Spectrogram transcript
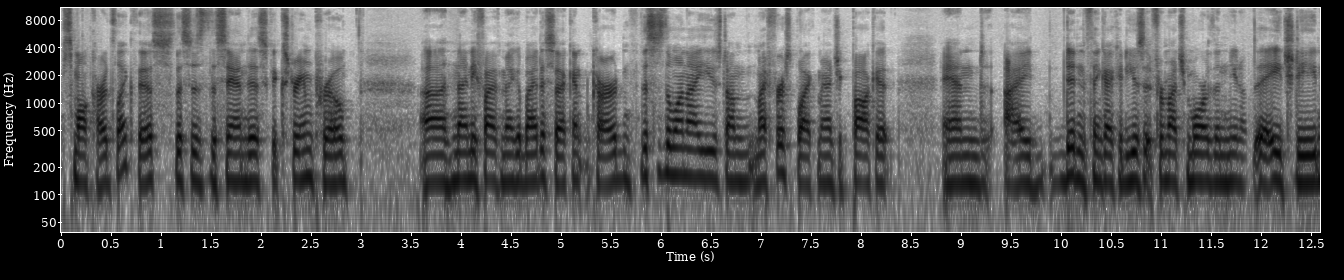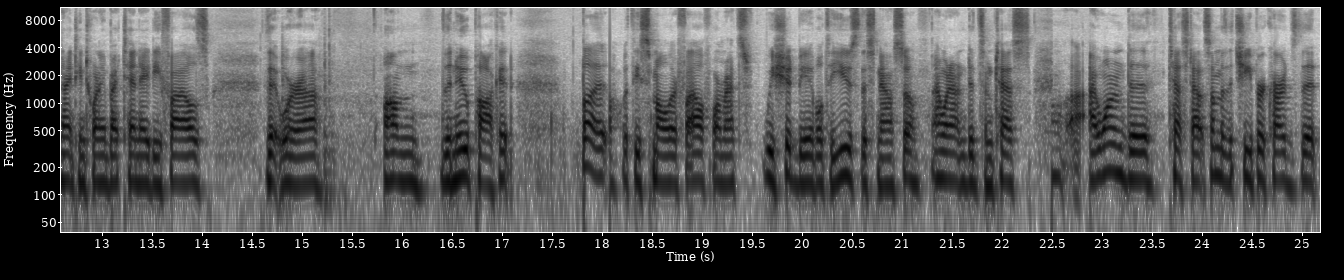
small cards like this. This is the SanDisk Extreme Pro. Uh, 95 megabyte a second card. This is the one I used on my first Blackmagic Pocket, and I didn't think I could use it for much more than you know the HD 1920 by 1080 files that were uh, on the new Pocket. But with these smaller file formats, we should be able to use this now. So I went out and did some tests. I wanted to test out some of the cheaper cards that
